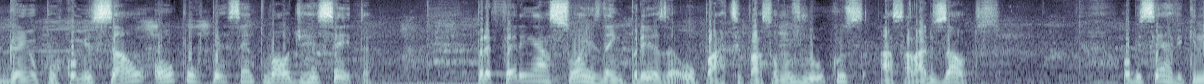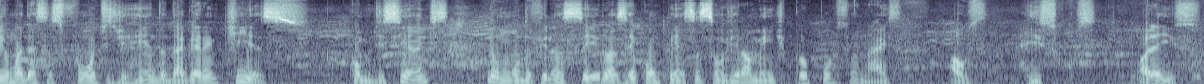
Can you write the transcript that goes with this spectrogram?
ganham por comissão ou por percentual de receita. Preferem ações da empresa ou participação nos lucros a salários altos. Observe que nenhuma dessas fontes de renda dá garantias como disse antes, no mundo financeiro as recompensas são geralmente proporcionais aos riscos. Olha isso.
